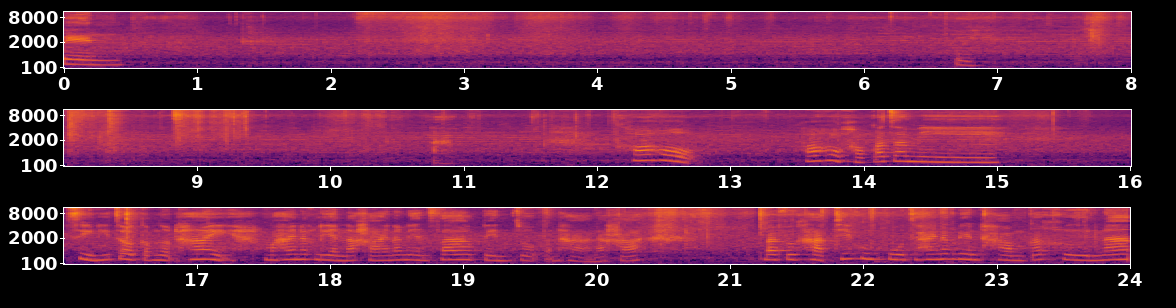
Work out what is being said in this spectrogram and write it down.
เป็น อุ้ยอะข้อ 6 ข้อ 6 เขาก็จะมีสิ่งที่โจทย์กำหนดให้มาให้นักเรียนนะคะให้นักเรียนสร้างเป็นโจทย์ปัญหานะคะ แบบฝึกหัดที่คุณครูจะให้นักเรียนทำก็คือหน้า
